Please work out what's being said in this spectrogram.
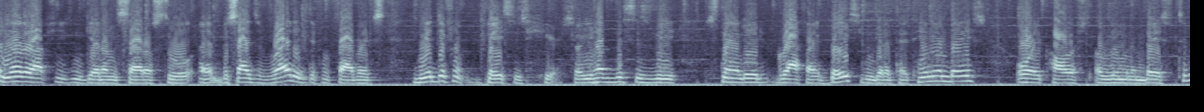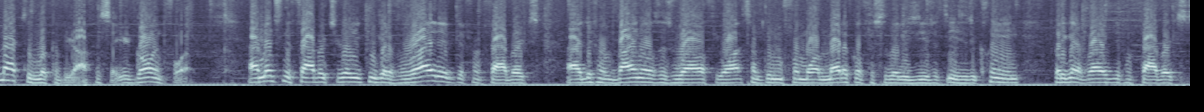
Another option you can get on the saddle stool, uh, besides a variety of different fabrics, we have different bases here. So you have this is the standard graphite base. You can get a titanium base or a polished aluminum base to match the look of your office that you're going for. I mentioned the fabrics earlier. You can get a variety of different fabrics, uh, different vinyls as well. If you want something for more medical facilities use, it's easy to clean. But again, a variety of different fabrics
